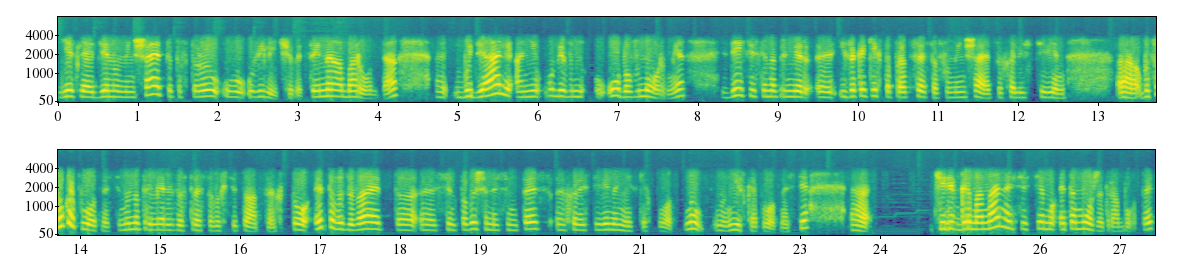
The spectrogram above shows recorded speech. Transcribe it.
Если один уменьшается, то второй увеличивается. И наоборот, да. Э, в идеале они обе в, оба в норме. Здесь, если, например, э, из-за каких-то процессов уменьшается холестерин, э, высокой плотности, ну, например, из-за стрессовых ситуациях, то это вызывает э, повышенный синтез холестерина низких плот, ну, ну, низкой плотности. Через гормональную систему это может работать,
